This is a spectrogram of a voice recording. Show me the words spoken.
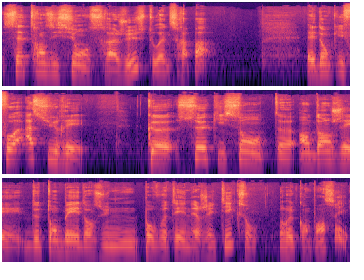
cette transition sera juste ou elle ne sera pas. Et donc il faut assurer que ceux qui sont euh, en danger de tomber dans une pauvreté énergétique sont récompensés.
